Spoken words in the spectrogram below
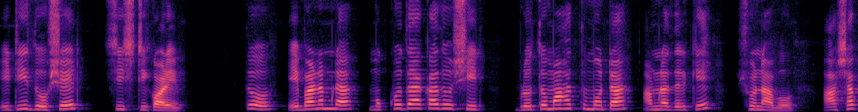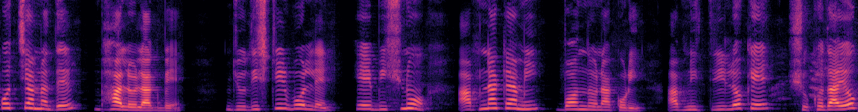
এটি দোষের সৃষ্টি করে। তো এবার আমরা মোক্ষদা একাদশীর ব্রত মাহাত্ম্যটা আপনাদেরকে শোনাবো। আশা করছি আপনাদের ভালো লাগবে। যুধিষ্ঠির বললেন, হে বিষ্ণু, আপনাকে আমি বন্দনা করি। আপনি ত্রিলোকে সুখদায়ক,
